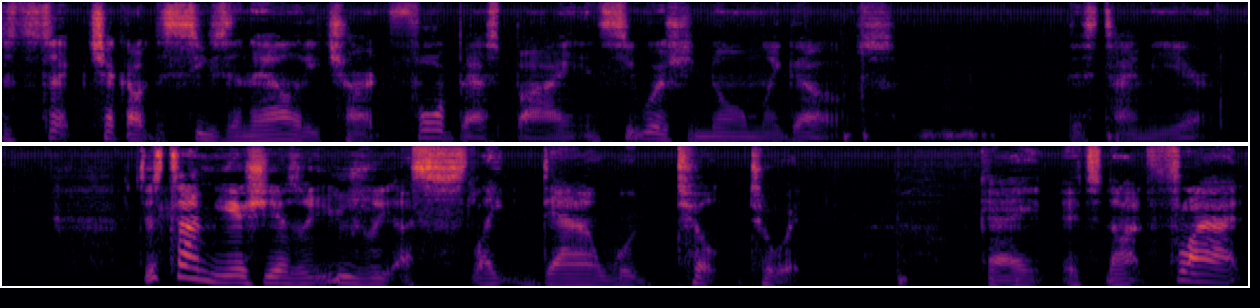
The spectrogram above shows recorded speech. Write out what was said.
let's check out the seasonality chart for Best Buy and see where she normally goes this time of year. This time of year, she has usually a slight downward tilt to it. Okay, it's not flat,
